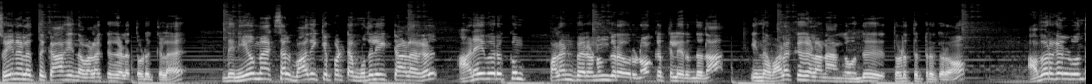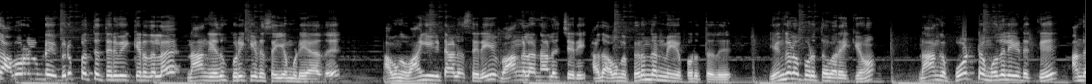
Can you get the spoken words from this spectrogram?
சுயநலத்துக்காக இந்த வழக்குகளை தொடுக்கல. இந்த நியோமேக்ஸால் பாதிக்கப்பட்ட முதலீட்டாளர்கள் அனைவருக்கும் பலன் பெறணுங்கிற ஒரு நோக்கத்தில் இருந்து தான் இந்த வழக்குகளை நாங்கள் வந்து தொடுத்துட்டு இருக்கிறோம் அவர்கள் வந்து அவர்களுடைய விருப்பத்தை தெரிவிக்கிறதுல நாங்கள் எதுவும் குறுக்கீடு செய்ய முடியாது. அவங்க வாங்கிக்கிட்டாலும் சரி வாங்கலைனாலும் சரி அது அவங்க பெருந்தன்மையை பொறுத்தது. எங்களை பொறுத்த வரைக்கும் நாங்கள் போட்ட முதலீடுக்கு அந்த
